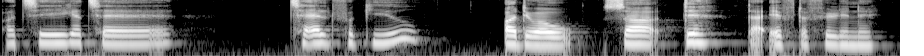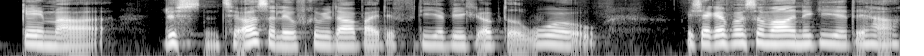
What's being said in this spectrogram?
og til ikke at tage, tage alt for givet. Og det var jo så det, der efterfølgende gav mig lysten til også at lave frivilligt arbejde, fordi jeg virkelig opdagede, wow, hvis jeg kan få så meget energi af det her,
